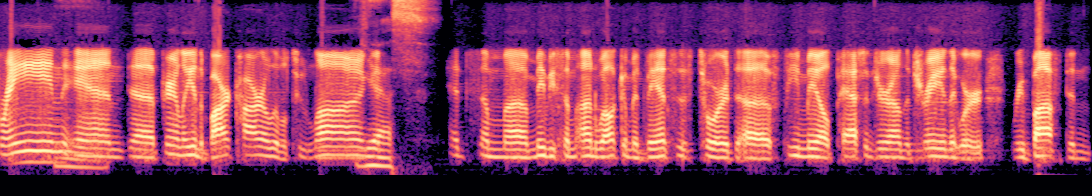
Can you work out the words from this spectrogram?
train Hmm. and uh, apparently in the bar car a little too long. Yes. had some uh, maybe some unwelcome advances toward a female passenger on the train that were rebuffed, and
